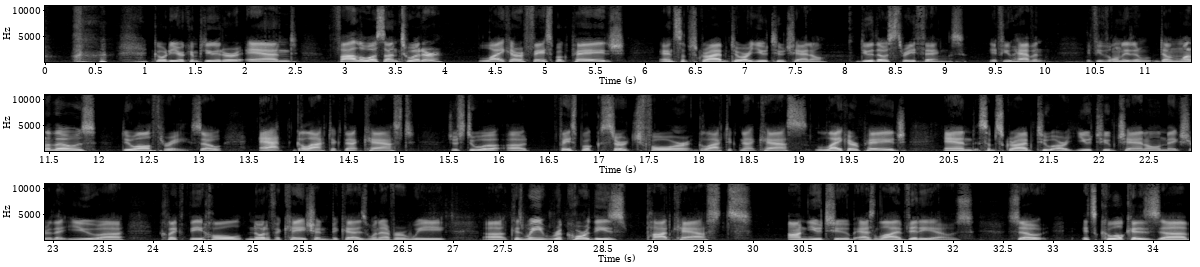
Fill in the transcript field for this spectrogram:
go to your computer, and follow us on Twitter, like our Facebook page, and subscribe to our YouTube channel. Do those three things. If you haven't, if you've only done- one of those, do all three. So at Galactic Netcast, just do a, a Facebook search for Galactic Netcasts, like our page, and subscribe to our YouTube channel, and make sure that you uh, click the whole notification because whenever we, because we record these podcasts on YouTube as live videos, so it's cool because uh,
